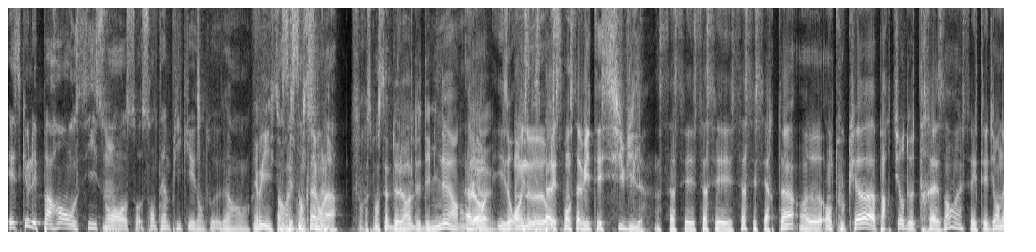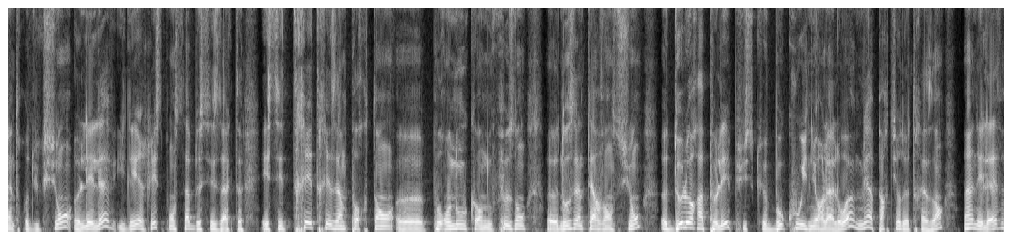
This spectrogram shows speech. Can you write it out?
est-ce que les parents aussi sont, sont, sont impliqués dans, dans, oui, dans ces sanctions-là? Ils sont responsables de, leur, de des mineurs. Donc Alors, euh, ils auront une responsabilité civile. Ça c'est ça c'est ça c'est certain. Euh, en tout cas, à partir de 13 ans, hein, ça a été dit en introduction, euh, l'élève il est responsable de ses actes, et c'est très très important euh, pour nous quand nous faisons euh, nos interventions de le rappeler, puisque beaucoup ignorent la loi, mais à partir de 13 ans, un élève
